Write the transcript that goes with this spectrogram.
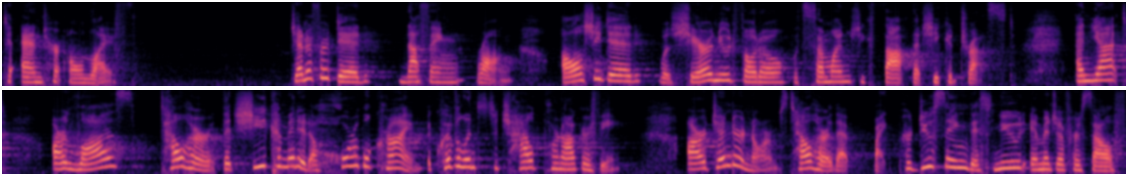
to end her own life. Jennifer did nothing wrong. All she did was share a nude photo with someone she thought that she could trust. And yet, our laws tell her that she committed a horrible crime equivalent to child pornography. Our gender norms tell her that by producing this nude image of herself,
